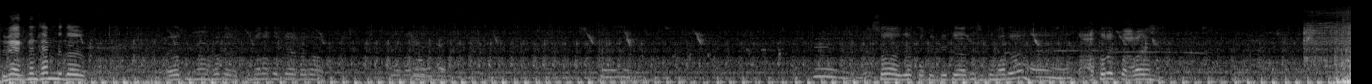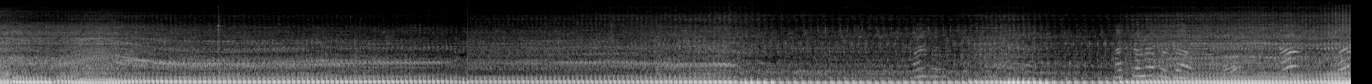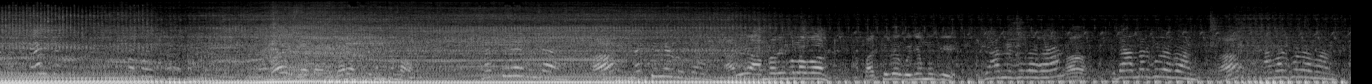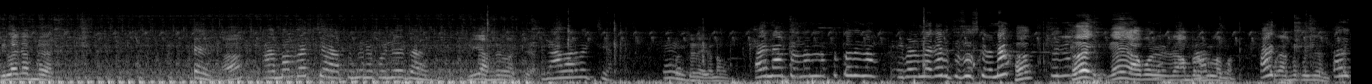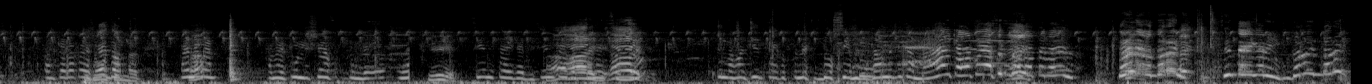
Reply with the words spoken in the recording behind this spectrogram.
তুমি একদম সামনে দাও। তোমার তো এটা কত ডিটে আছে তোমার হ্যাঁ আতরে পারাও না। বাচ্চাদের গজে মুখে হ্যাঁ। হ্যাঁ? কি লাগে আপনার হ্যাঁ। আমার বাচ্চা তুমি না কইলে যাও কি আপনার বাচ্চা? এটা আমার বাচ্চা। এই। বাচ্চা রেখে নাও এই নাম তো নাম তো তোদের নাম। এবার লাগাবি তো চুজ করে না? হ্যাঁ? এই এই আবার আমরা আপনি আমি পুলিশে করি আরে করতে চিন্তা। করতে দোষী আমি। জানি কি না। কেন কই আসুন ধরেন ধরেন চিন্তাই করি ধরেন ধরেন।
